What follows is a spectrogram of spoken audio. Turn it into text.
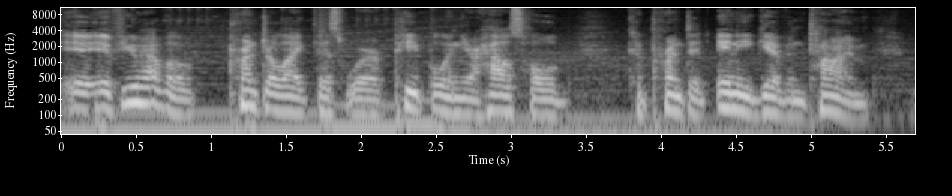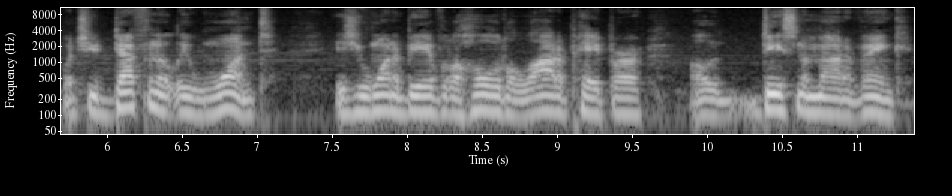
if you have a printer like this where people in your household could print at any given time, what you definitely want is you want to be able to hold a lot of paper, a decent amount of ink,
